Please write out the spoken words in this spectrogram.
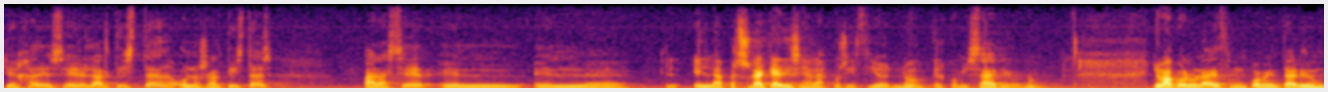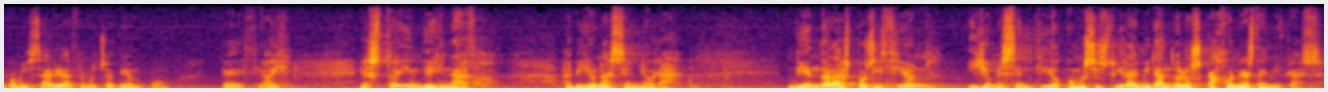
deja de ser el artista o los artistas para ser la persona que ha diseñado la exposición, ¿no? el comisario. ¿no? Yo me acuerdo una vez un comentario de un comisario hace mucho tiempo que decía, ¡ay, estoy indignado! Había una señora viendo la exposición y yo me he sentido como si estuviera mirando los cajones de mi casa.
